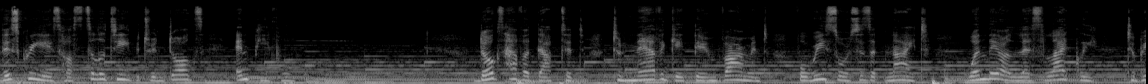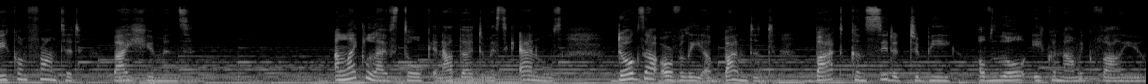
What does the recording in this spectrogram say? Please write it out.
This creates hostility between dogs and people. Dogs have adapted to navigate their environment for resources at night when they are less likely to be confronted by humans. Unlike livestock and other domestic animals, dogs are overly abundant but considered to be of low economic value.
